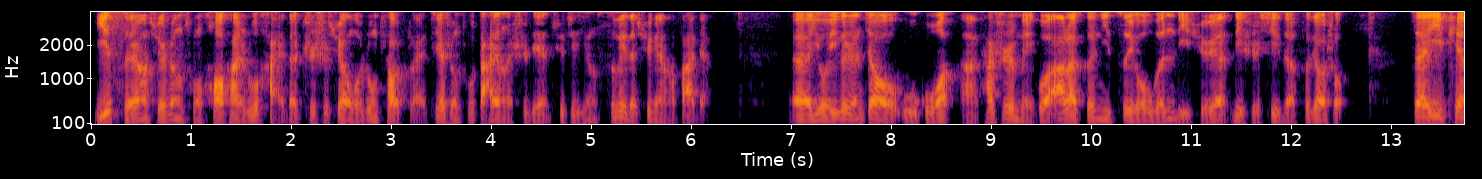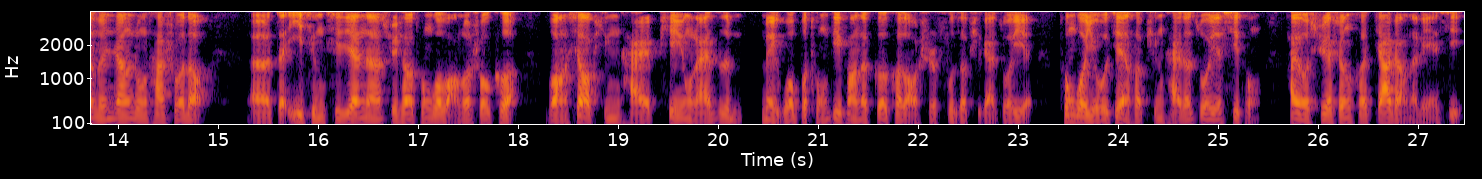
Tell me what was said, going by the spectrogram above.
以此让学生从浩瀚如海的知识漩涡中跳出来，节省出大量的时间去进行思维的训练和发展。呃，有一个人叫武国啊，他是美国阿拉格尼自由文理学院历史系的副教授，在一篇文章中，他说到，呃，在疫情期间呢，学校通过网络授课、网校平台聘用来自美国不同地方的各科老师负责批改作业，通过邮件和平台的作业系统，还有学生和家长的联系，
